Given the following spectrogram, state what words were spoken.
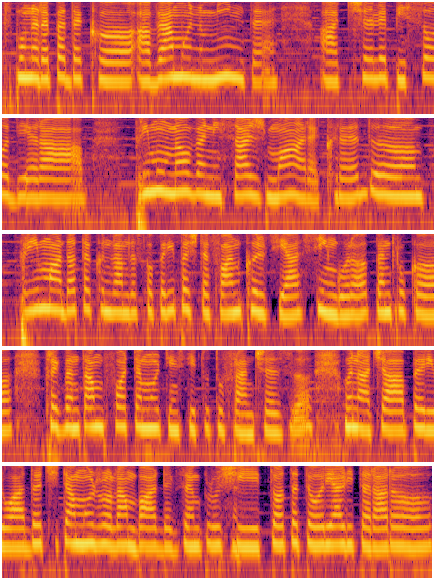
Spun repede că aveam în minte acel episod, era primul meu vernisaj mare, cred, uh, prima dată când l-am descoperit pe Ștefan Câlția, singură, pentru că frecventam foarte mult Institutul francez uh, în acea perioadă. Citeam mult Roland Barthes, de exemplu, și toată teoria literară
